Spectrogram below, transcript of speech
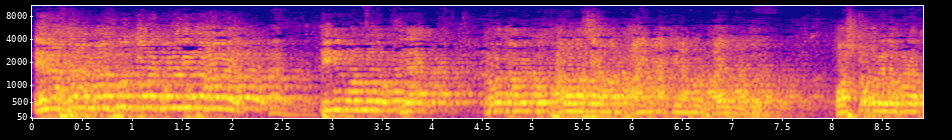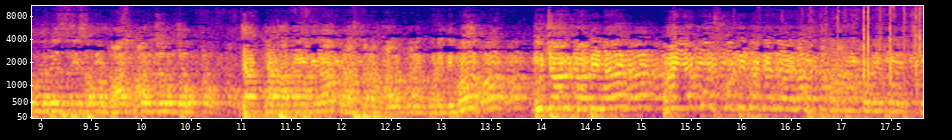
এই রাস্তাটা তিনি বলল, দেখ, তোকে তো আমি খুব ভালোবাসি, আমার ভাই না, তুই আমার ভাইয়ের মতো কষ্ট করে যখন এত দূর এসছিস, আমার ভাই পর্যন্ত যা কথা দিয়ে দিলাম, রাস্তাটা ভালো করে করে দিব। দু চার কোটি না, প্রায় একুশ কোটি টাকা দিয়ে রাস্তাটা আমি করে দিয়েছি।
